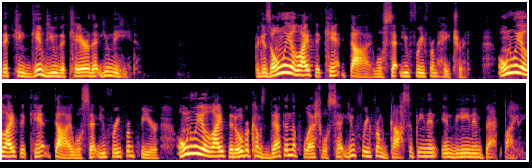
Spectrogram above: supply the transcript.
that can give you the care that you need. Because only a life that can't die will set you free from hatred. Only a life that can't die will set you free from fear. Only a life that overcomes death in the flesh will set you free from gossiping and envying and backbiting.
